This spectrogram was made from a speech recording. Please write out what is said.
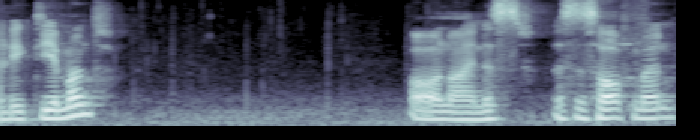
Da liegt jemand. Oh nein, es, es ist Hoffman.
